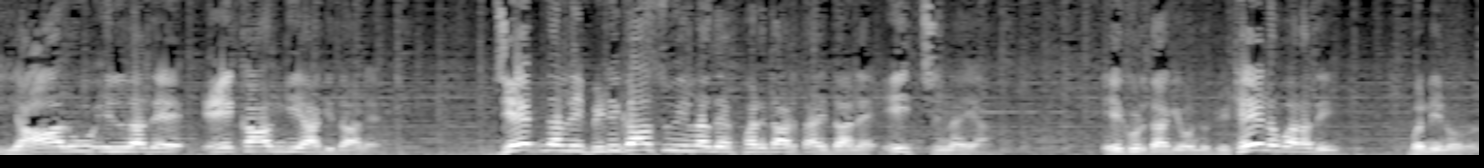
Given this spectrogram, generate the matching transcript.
ಯಾರೂ ಇಲ್ಲದೆ ಏಕಾಂಗಿಯಾಗಿದ್ದಾನೆ. ಜೇಬ್ನಲ್ಲಿ ಬಿಡಿಗಾಸು ಇಲ್ಲದೆ ಪರಿದಾಡ್ತಾ ಇದ್ದಾನೆ ಈ ಚೆನ್ನಯ್ಯ. ಈ ಕುರಿತಾಗಿ ಒಂದು ಡಿಟೇಲ್ ವರದಿ. ಬನ್ನಿ ನೋಡೋಣ.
